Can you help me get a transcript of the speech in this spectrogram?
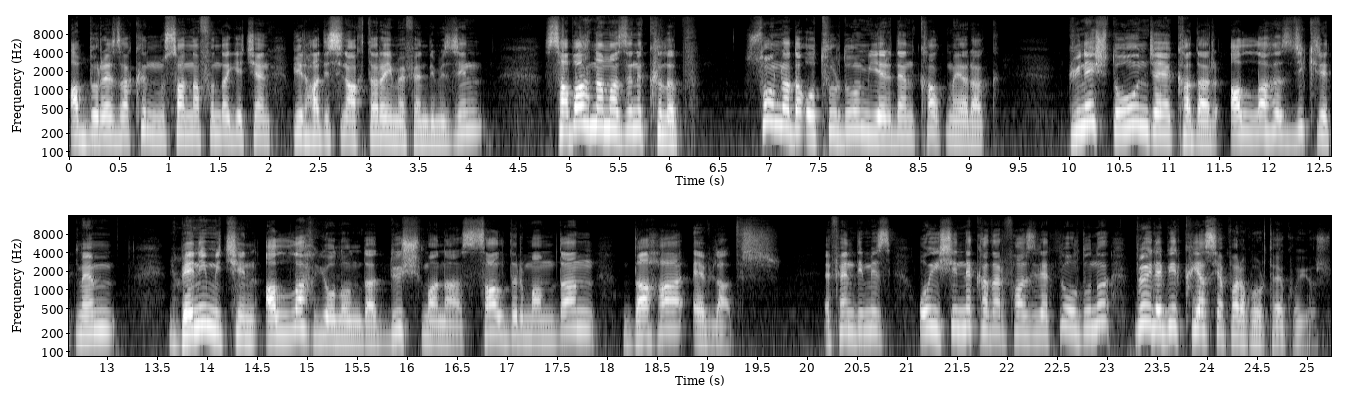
Abdurrezzak'ın musannafında geçen bir hadisini aktarayım Efendimizin. Sabah namazını kılıp sonra da oturduğum yerden kalkmayarak güneş doğuncaya kadar Allah'ı zikretmem benim için Allah yolunda düşmana saldırmamdan daha evladır. Efendimiz o işin ne kadar faziletli olduğunu böyle bir kıyas yaparak ortaya koyuyor.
